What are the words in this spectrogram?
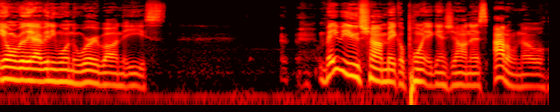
you don't really have anyone to worry about in the East. Maybe he was trying to make a point against Giannis. I don't know.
